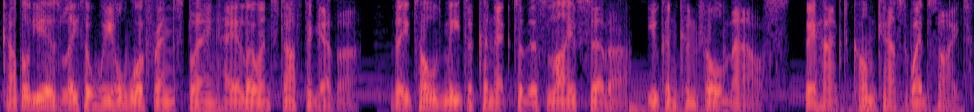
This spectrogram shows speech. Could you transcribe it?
Couple years later we all were friends playing Halo and stuff together. They told me to connect to this live server. You can control mouse. They hacked Comcast website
